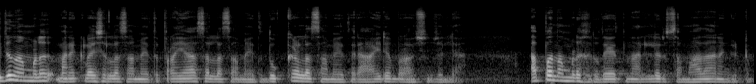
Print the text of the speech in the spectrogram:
ഇത് നമ്മൾ മനക്ലേശമുള്ള സമയത്ത് പ്രയാസമുള്ള സമയത്ത് ദുഃഖമുള്ള സമയത്ത് ഒരു ആയിരം പ്രാവശ്യം ചൊല്ലുക. അപ്പോൾ നമ്മുടെ ഹൃദയത്തിന് നല്ലൊരു സമാധാനം കിട്ടും.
